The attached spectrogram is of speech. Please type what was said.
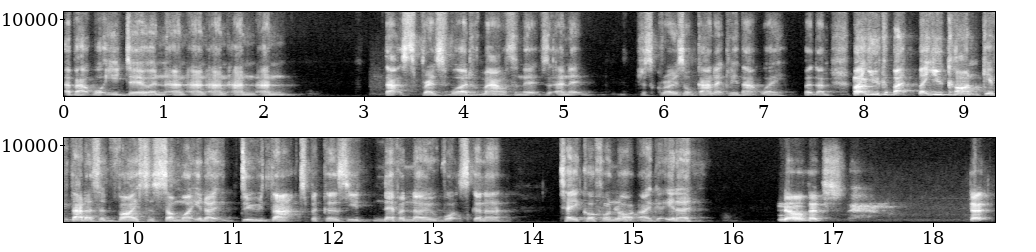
about what you do and and and and and, and that spreads word of mouth and it and it just grows organically that way but um but you but but you can't give that as advice as someone you know do that because you never know what's gonna take off or not. I you know. No, that's that.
